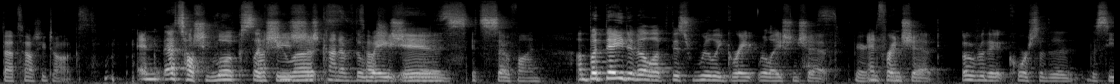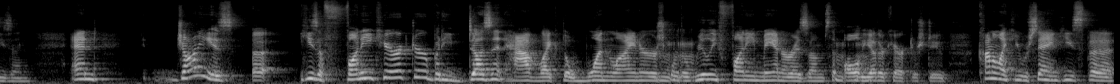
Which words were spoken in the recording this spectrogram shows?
That's how she talks. and that's how she looks. Like she she's looks, just kind of the that's way she she, is. is. It's so fun. Um, but they develop this really great relationship very and sweet. friendship over the course of the the season. And Johnny is a, he's a funny character, but he doesn't have like the one liners or the really funny mannerisms that all the other characters do. Kind of like you were saying, he's the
